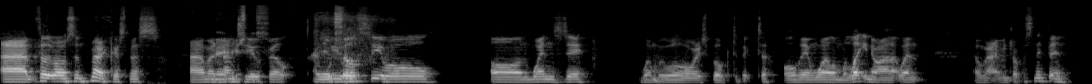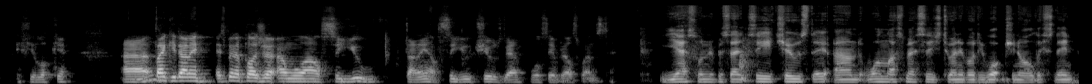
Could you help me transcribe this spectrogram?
Um, Philip Robinson, Merry Christmas. Um, and, Merry and to you, Phil. And we will see you all on Wednesday when we will already spoke to Viktor. All being well, and we'll let you know how that went. And we might even drop a snippet in if you're lucky. Uh, Thank you, Danny. It's been a pleasure, and we'll, I'll see you, Danny. I'll see you Tuesday. We'll see everybody else Wednesday. Yes, 100%. See you Tuesday. And one last message to anybody watching or listening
